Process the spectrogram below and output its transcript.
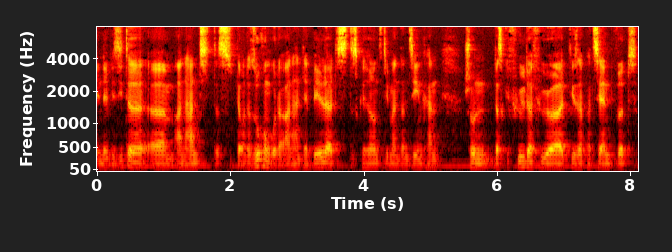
in der Visite äh, anhand des, der Untersuchung oder anhand der Bilder des, des Gehirns, die man dann sehen kann, schon das Gefühl dafür, dieser Patient wird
